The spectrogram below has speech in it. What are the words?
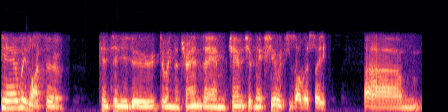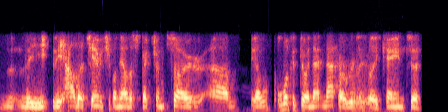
Yeah, we'd like to continue do, doing the Trans Am Championship next year, which is obviously um, the the other championship on the other spectrum. So um, you know, look at doing that. Napa are really really keen to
